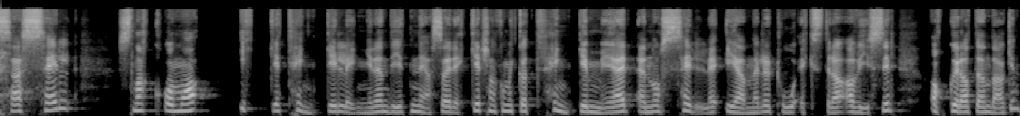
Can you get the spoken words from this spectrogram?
seg selv. Snakk om å ikke tenke lenger enn dit nesa rekker. Så han kommer ikke å tenke mer enn å selge én eller to ekstra aviser akkurat den dagen.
